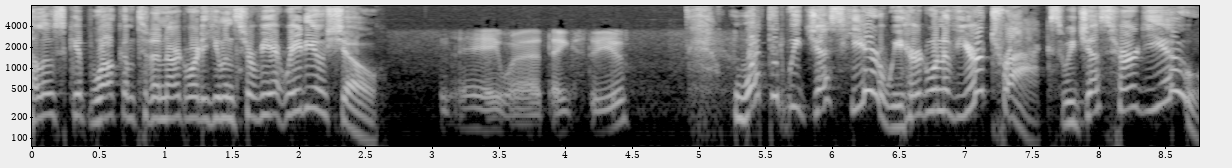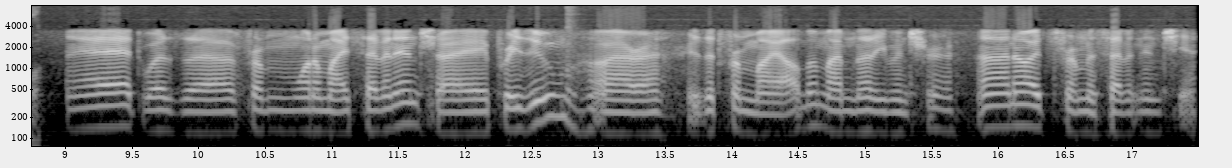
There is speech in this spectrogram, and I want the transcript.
Hello, Skip. Welcome to the Nardwuar Human Serviette Radio Show. Hey, well, thanks to you. What did we just hear? We heard one of your tracks. We just heard you. Uh, that was uh, from one of my seven inch, I presume, or uh, is it from my album? I'm not even sure. Uh, no, it's from a seven inch, yeah,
